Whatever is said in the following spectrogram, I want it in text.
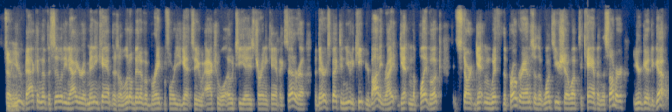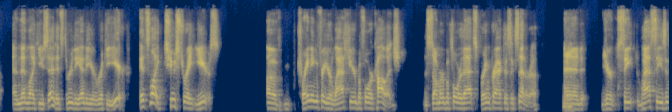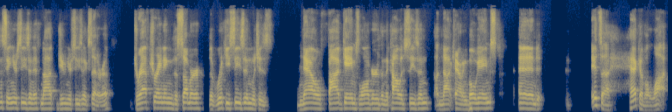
So mm-hmm. you're back in the facility now. You're at mini camp. There's a little bit of a break before you get to actual OTAs, training camp, et cetera. But they're expecting you to keep your body right, get in the playbook, start getting with the program, so that once you show up to camp in the summer, you're good to go. And then, like you said, it's through the end of your rookie year. It's like two straight years of training for your last year before college, the summer before that, spring practice, et cetera, mm-hmm. and your se- last season, senior season, if not junior season, et cetera draft training the summer, the rookie season, which is now five games longer than the college season, uh, not counting bowl games. And it's a heck of a lot.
